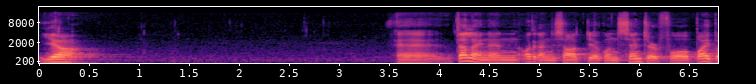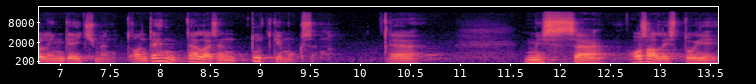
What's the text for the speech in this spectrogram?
Ja tällainen organisaatio kuin Center for Bible Engagement on tehnyt tällaisen tutkimuksen, missä osallistui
